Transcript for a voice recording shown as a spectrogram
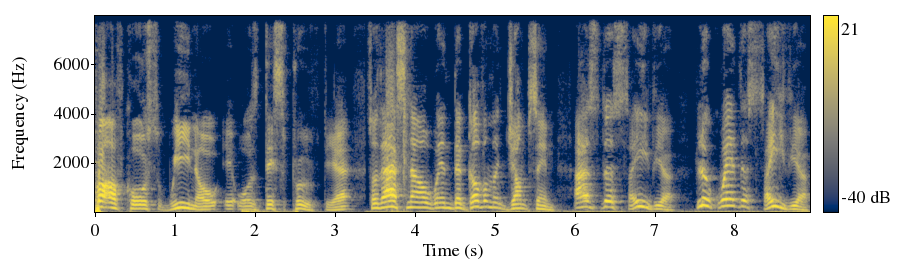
But of course we know it was disproved, yeah? So that's now when the government jumps in as the saviour. Look, we're the saviour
